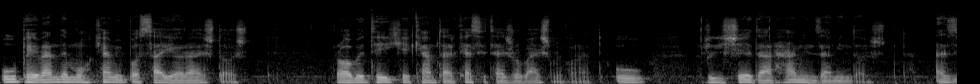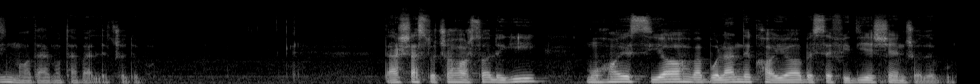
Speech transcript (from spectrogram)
او پیوند محکمی با سیارهش داشت. رابطه ای که کمتر کسی تجربهش می کند او ریشه در همین زمین داشت. از این مادر متولد شده بود. در 64 سالگی موهای سیاه و بلند کایا به سفیدی شن شده بود.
